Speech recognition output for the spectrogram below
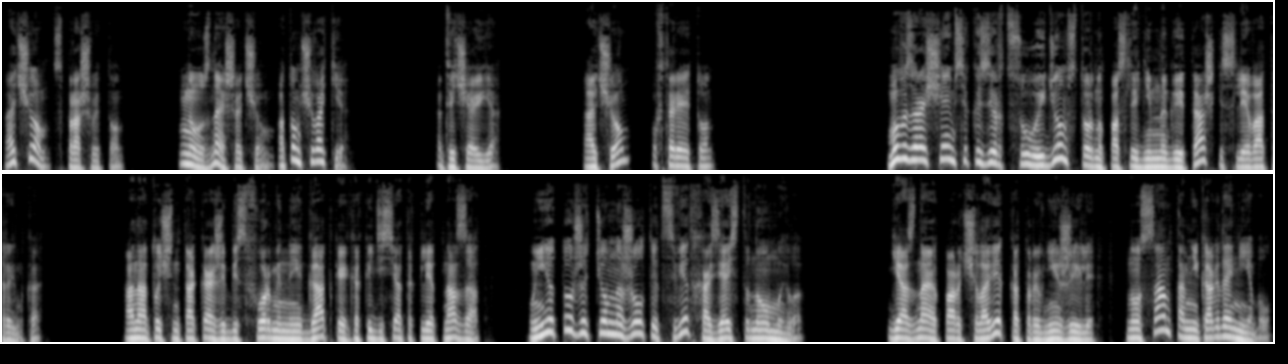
«О чем?» — спрашивает он. «Ну, знаешь о чем? О том чуваке». Отвечаю я. «О чем?» — повторяет он. Мы возвращаемся к озерцу, идем в сторону последней многоэтажки слева от рынка. Она точно такая же бесформенная и гадкая, как и десяток лет назад. У нее тот же темно-желтый цвет хозяйственного мыла. Я знаю пару человек, которые в ней жили, но сам там никогда не был.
